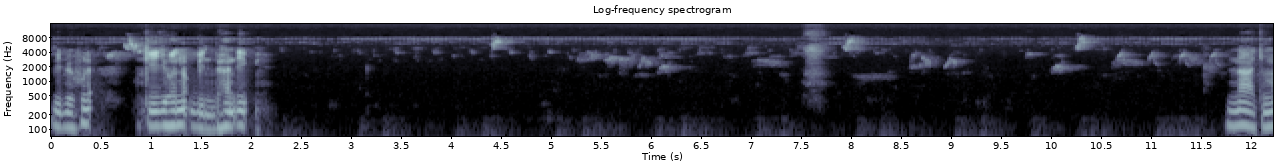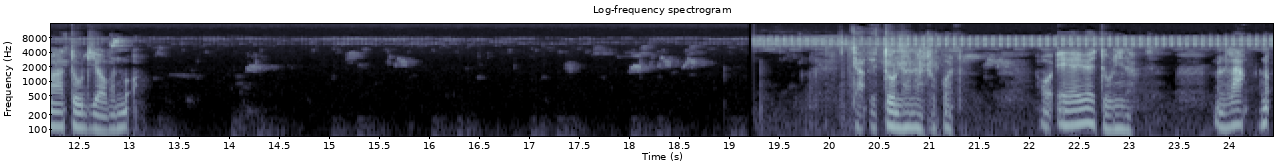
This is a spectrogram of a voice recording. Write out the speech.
บินไปพุ่นละเมื่อกี้อยู่หันเนาะบินไปหันอีกน่าจะมาตัวเดียวมันบ่ จับไอ้ต้นนั่นนะทุกคนเอาแอร์ไว้ตัวนี้นะมันรักเนาะ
